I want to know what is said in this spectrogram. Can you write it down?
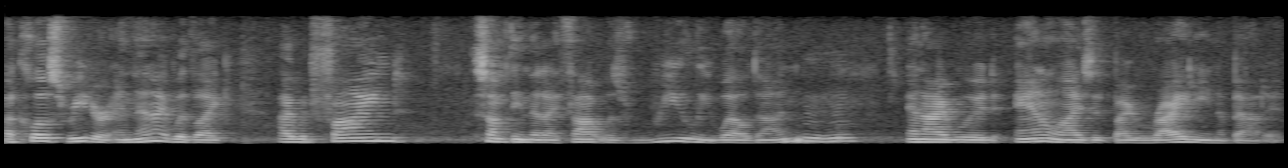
a close reader, and then I would like I would find something that I thought was really well done, Mm-hmm. And I would analyze it by writing about it.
